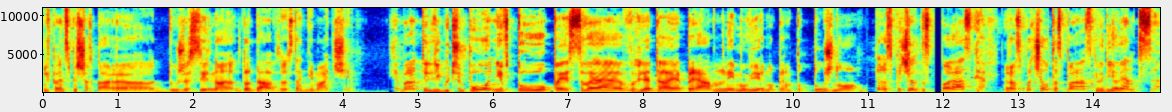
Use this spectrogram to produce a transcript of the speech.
і, в принципі, Шахтар е, дуже сильно додав за останні матчі. Якщо брати Лігу Чемпіонів, то ПСВ виглядає прям неймовірно, прям потужно. Розпочали та з поразки. Розпочали та з поразки від Ювентуса.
